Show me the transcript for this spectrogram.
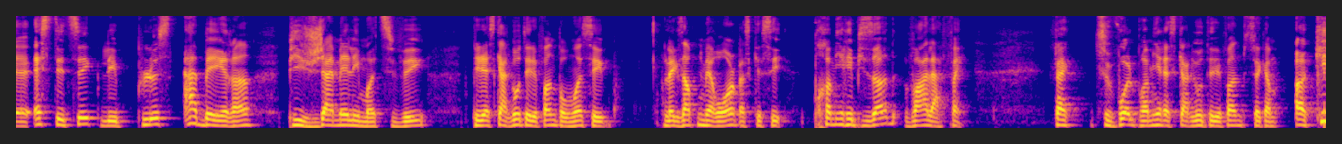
euh, esthétiques les plus aberrants, puis jamais les motiver. Puis l'escargot téléphone, pour moi, c'est l'exemple numéro un parce que c'est premier épisode vers la fin. Fait que tu vois le premier escargot téléphone, puis tu fais comme, OK,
